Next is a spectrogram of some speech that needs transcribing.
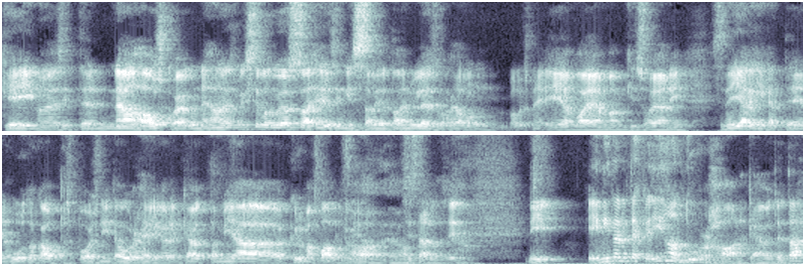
keino. Ja sitten nämä on hauskoja, kun nehän on esimerkiksi silloin, kun jossain Helsingissä oli jotain yleisurheilun, oliko ne EM- vai MM-kisoja, niin sinne jälkikäteen huutokauppas pois niitä urheilijoiden käyttämiä kylmäpaljuja, ah, siis tällaisia. Niin ei niitä nyt ehkä ihan turhaan käytetä,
